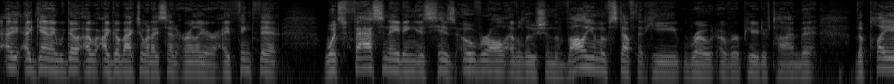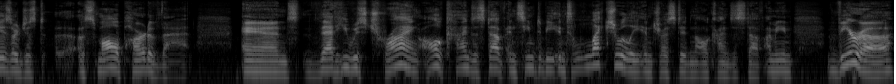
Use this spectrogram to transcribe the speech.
I again, I would go. I, I go back to what I said earlier. I think that what's fascinating is his overall evolution, the volume of stuff that he wrote over a period of time. That the plays are just a small part of that, and that he was trying all kinds of stuff and seemed to be intellectually interested in all kinds of stuff. I mean, Vera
